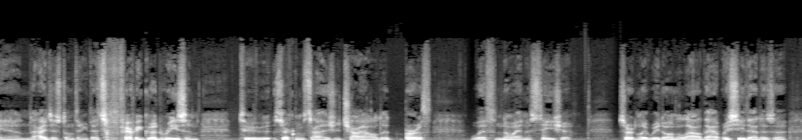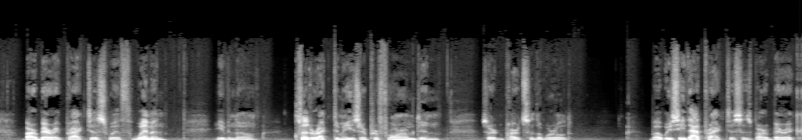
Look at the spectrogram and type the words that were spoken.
And I just don't think that's a very good reason to circumcise your child at birth with no anesthesia. Certainly, we don't allow that. We see that as a barbaric practice with women even though clitorectomies are performed in certain parts of the world. But we see that practice as barbaric.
